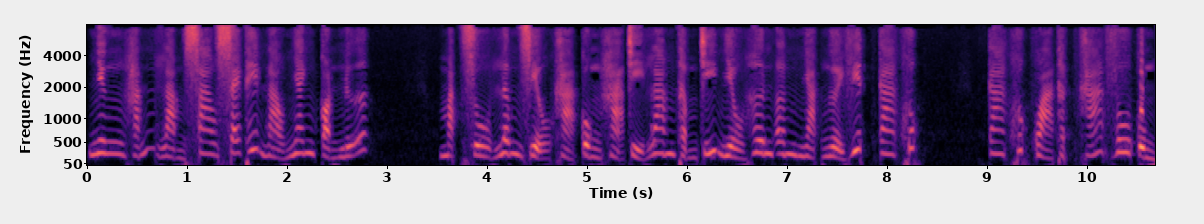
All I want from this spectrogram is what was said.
Nhưng hắn làm sao sẽ thế nào nhanh còn nữa. Mặc dù Lâm Diệu Khả cùng Hạ Chỉ Lam thậm chí nhiều hơn âm nhạc người viết ca khúc. Ca khúc quả thật khá vô cùng.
